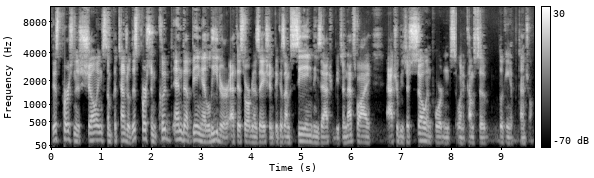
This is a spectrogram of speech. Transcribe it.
this person is showing some potential. This person could end up being a leader at this organization because I'm seeing these attributes. And that's why attributes are so important when it comes to looking at potential.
